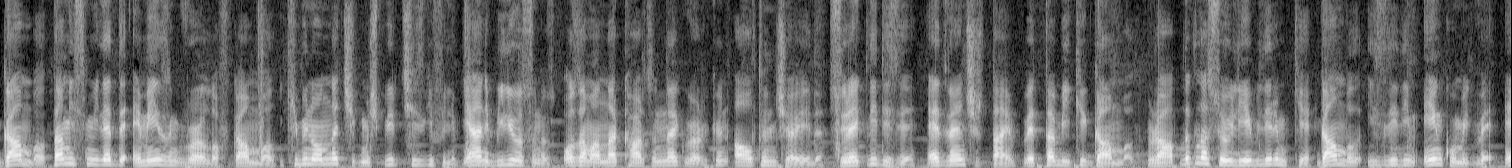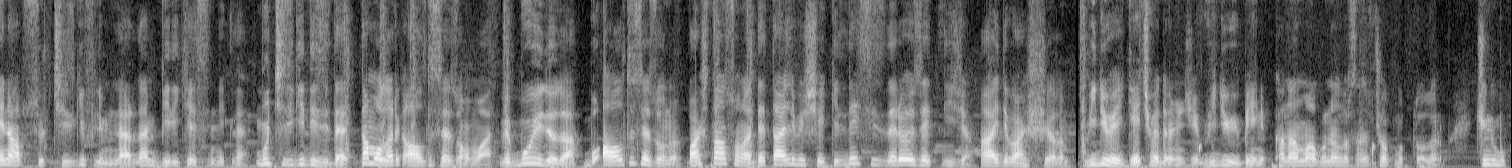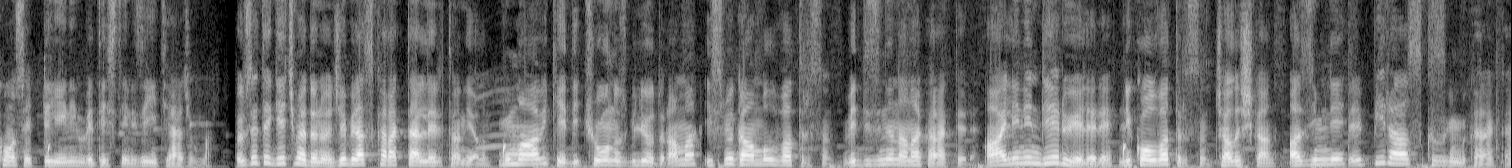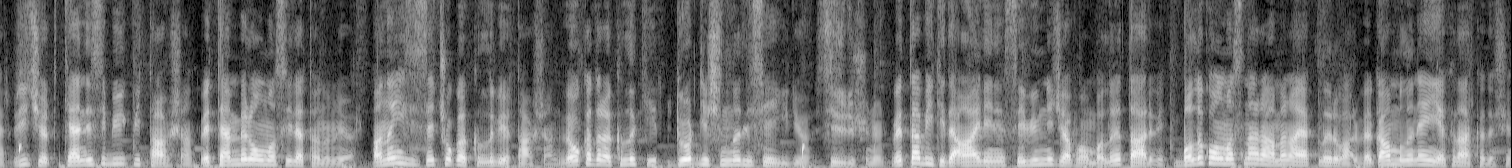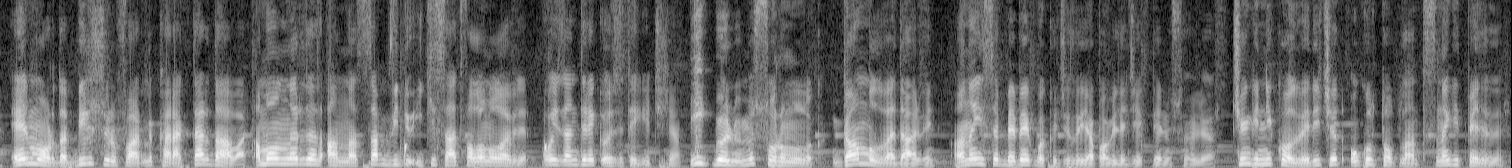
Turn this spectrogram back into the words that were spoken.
Gumball, tam ismiyle The Amazing World of Gumball, 2010'da çıkmış bir çizgi film. Yani biliyorsunuz o zamanlar Cartoon Network'ün altın çağıydı. Sürekli dizi, Adventure Time ve tabii ki Gumball. Rahatlıkla söyleyebilirim ki Gumball izlediğim en komik ve en absürt çizgi filmlerden biri kesinlikle. Bu çizgi dizide tam olarak 6 sezon var ve bu videoda bu 6 sezonu baştan sona detaylı bir şekilde sizlere özetleyeceğim. Haydi başlayalım. Videoya geçmeden önce videoyu beğenip kanalıma abone olursanız çok mutlu olurum. Çünkü bu konsepte yeni ve desteğinize ihtiyacım var. Özete geçmeden önce biraz karakterleri tanıyalım. Bu mavi kedi çoğunuz biliyordur ama ismi Gumball Watterson ve dizinin ana karakteri. Ailenin diğer üyeleri Nicole Watterson, çalışkan, azimli ve biraz kızgın bir karakter. Richard kendisi büyük bir tavşan ve tembel olmasıyla tanınıyor. Anais ise çok akıllı bir tavşan ve o kadar akıllı ki 4 yaşında liseye gidiyor. Siz düşünün. Ve tabii ki de ailenin sevimli Japon balığı Darwin. Balık olmasına rağmen ayakları var ve Gumball'ın en yakın arkadaşı. Elmore'da bir sürü farklı karakter daha var. Ama onları da anlatsam video 2 saat falan olabilir. O yüzden direkt özete geçeceğim. İlk bölümümüz sorumluluk. Gumball ve Darwin ana ise bebek bakıcılığı yapabileceklerini söylüyor. Çünkü Nicole ve Richard okul toplantısına gitmelidir.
